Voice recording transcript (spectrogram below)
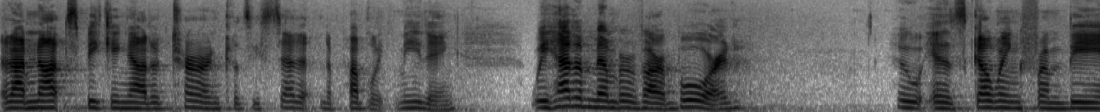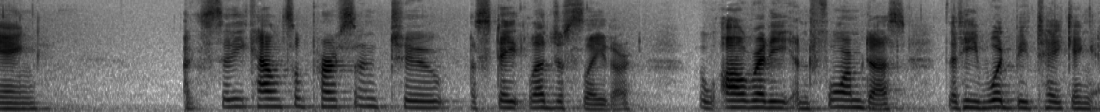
and I'm not speaking out of turn because he said it in a public meeting, we had a member of our board who is going from being a city council person to a state legislator, who already informed us that he would be taking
